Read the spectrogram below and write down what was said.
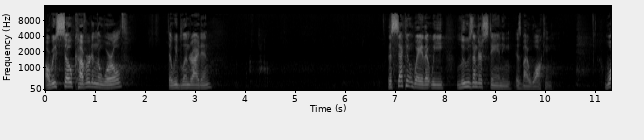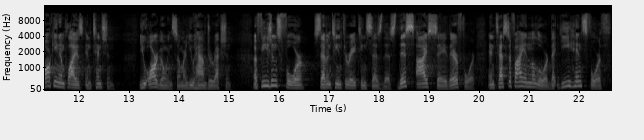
Are we so covered in the world that we blend right in? The second way that we lose understanding is by walking. Walking implies intention. You are going somewhere, you have direction. Ephesians 4 17 through 18 says this This I say, therefore, and testify in the Lord, that ye henceforth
